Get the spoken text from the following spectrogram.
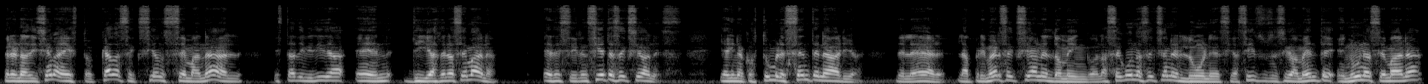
Pero en adición a esto, cada sección semanal está dividida en días de la semana, es decir, en siete secciones. Y hay una costumbre centenaria de leer la primera sección el domingo, la segunda sección el lunes y así sucesivamente en una semana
